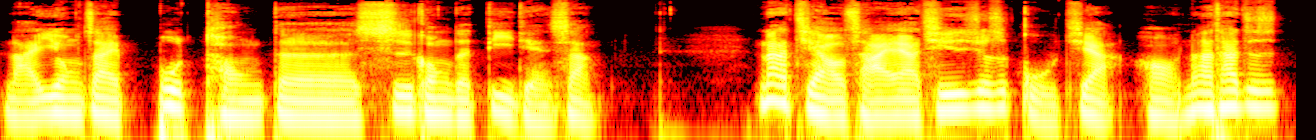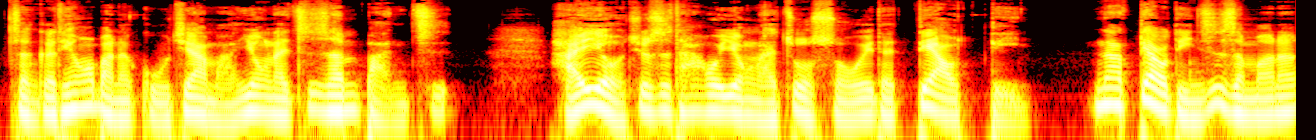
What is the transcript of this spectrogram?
来用在不同的施工的地点上。那脚材啊，其实就是骨架，齁，那它就是整个天花板的骨架嘛，用来支撑板子。还有就是它会用来做所谓的吊顶。那吊顶是什么呢？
